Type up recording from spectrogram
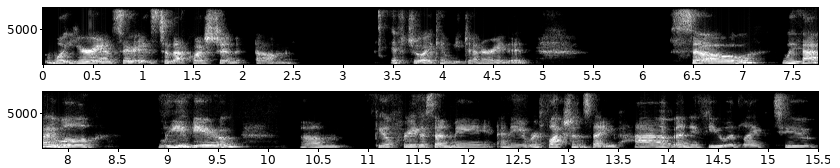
what your answer is to that question. Um, if joy can be generated. So, with that, I will leave you. Um, feel free to send me any reflections that you have, and if you would like to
